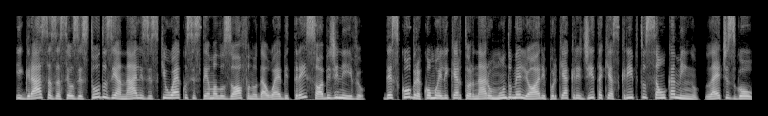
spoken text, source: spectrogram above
E graças a seus estudos e análises que o ecossistema lusófono da Web3 sobe de nível. Descubra como ele quer tornar o mundo melhor e porque acredita que as criptos são o caminho. Let's go!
